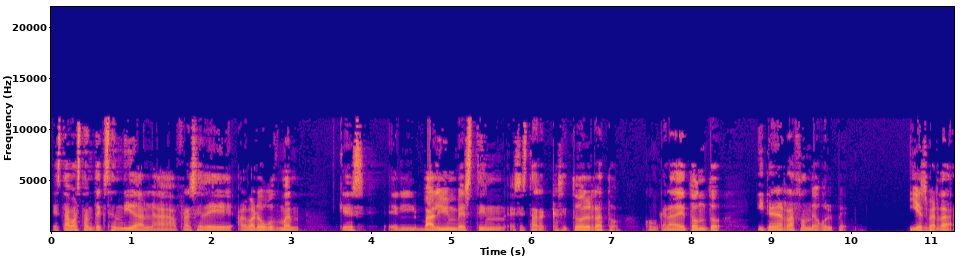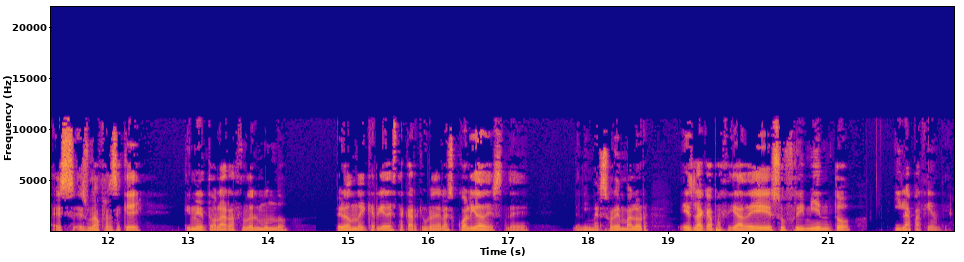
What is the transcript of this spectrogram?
Está bastante extendida la frase de Álvaro Guzmán, que es el value investing es estar casi todo el rato con cara de tonto y tener razón de golpe. Y es verdad, es, una frase que tiene toda la razón del mundo, pero donde querría destacar que una de las cualidades de, del inversor en valor es la capacidad de sufrimiento y la paciencia.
